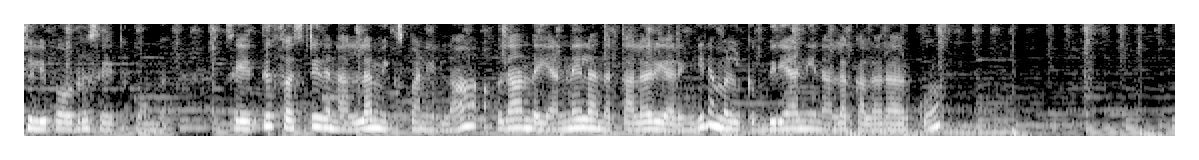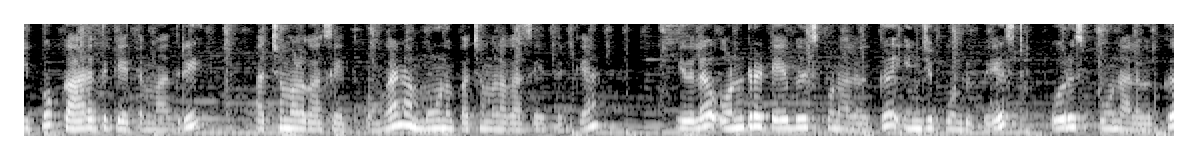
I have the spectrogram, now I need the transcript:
சில்லி பவுடர் சேர்த்துக்கோங்க. சேர்த்து ஃபஸ்ட்டு இதை நல்லா மிக்ஸ் பண்ணிடலாம். அப்போ தான் அந்த எண்ணெயில் அந்த கலர் இறங்கி நம்மளுக்கு பிரியாணி நல்ல கலராக இருக்கும். இப்போது காரத்துக்கு ஏற்ற மாதிரி பச்சை மிளகா சேர்த்துக்கோங்க. நான் மூணு பச்சை மிளகா சேர்த்துருக்கேன். இதில் ஒன்றரை டேபிள் ஸ்பூன் அளவுக்கு இஞ்சி பூண்டு பேஸ்ட் ஒரு ஸ்பூன் அளவுக்கு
